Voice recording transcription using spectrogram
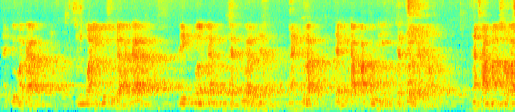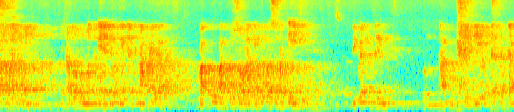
nah itu maka semua itu sudah ada ritme dan jadwalnya. Nah itulah yang kita patuhi jadwal dari Allah. Nah sama sholat-sholat ini insya Allah pun ya kenapa ya? Waktu-waktu sholat itu kok seperti itu? Dikuat sing pun tamu jadi berdasarkan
